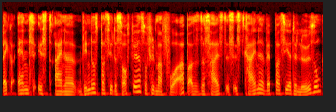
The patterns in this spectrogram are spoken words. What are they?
Backend ist eine Windows-basierte Software, so viel mal vorab. Also das heißt, es ist keine webbasierte Lösung,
